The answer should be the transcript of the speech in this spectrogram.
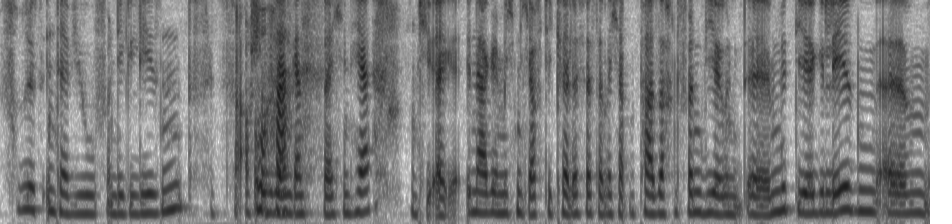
frühes Interview von dir gelesen, das ist jetzt zwar auch schon Oha. wieder ein ganzes Weilchen her. Ich äh, nagel mich nicht auf die Quelle fest, aber ich habe ein paar Sachen von dir und äh, mit dir gelesen ähm,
